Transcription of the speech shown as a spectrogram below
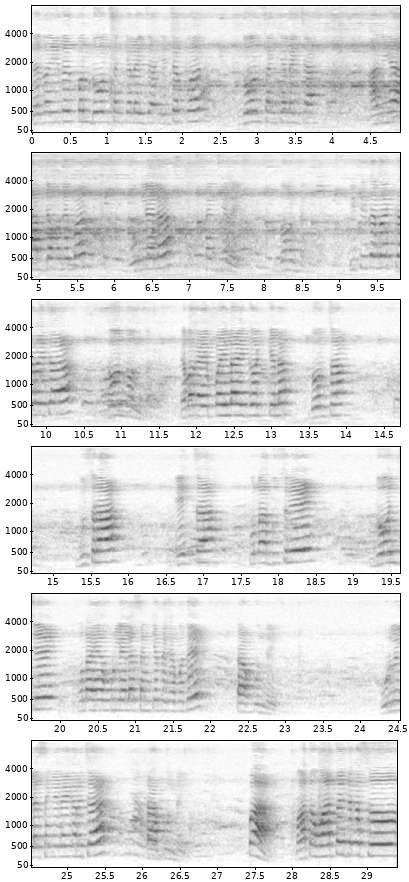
त्याच्या इथे पण दोन संख्या लिहायच्या. याच्यात पण दोन संख्या लिहायच्या. आणि ह्या अब्जामध्ये पण उरलेल्या संख्या दोन संख्या. कितीचा गट करायचा? दोन दोनचा हे बघा हे पहिला एक गट केला दोनचा दुसरा एकचा पुन्हा दुसरे दोनचे पुन्हा ह्या उरलेल्या संख्या त्याच्यामध्ये टाकून द्यायचे. उरलेल्या संख्या काय करायच्या? टाकून द्यायच्या पहा मग आता वाचायचं कसं?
